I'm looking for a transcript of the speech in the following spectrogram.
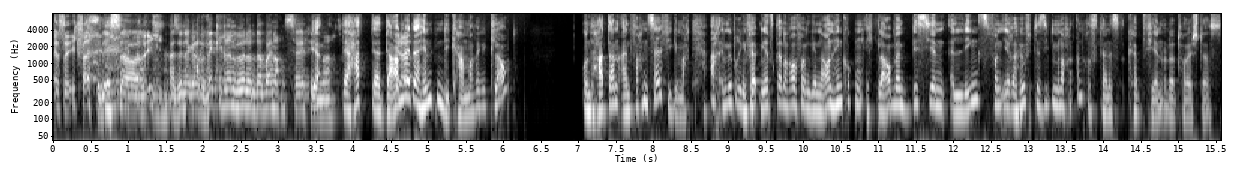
also ich weiß nicht. Also, ich, also wenn er gerade wegrennen würde und dabei noch ein Selfie ja, macht. Der hat der Dame ja. da hinten die Kamera geklaut und hat dann einfach ein Selfie gemacht. Ach, im Übrigen fällt mir jetzt gerade noch auf beim genauen Hingucken, ich glaube, ein bisschen links von ihrer Hüfte sieht man noch ein anderes kleines Köpfchen oder täuscht das?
